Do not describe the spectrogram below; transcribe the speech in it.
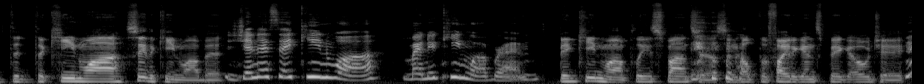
the the quinoa. Say the quinoa bit. Je ne sais quinoa, my new quinoa brand. Big quinoa, please sponsor us and help the fight against Big OJ.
